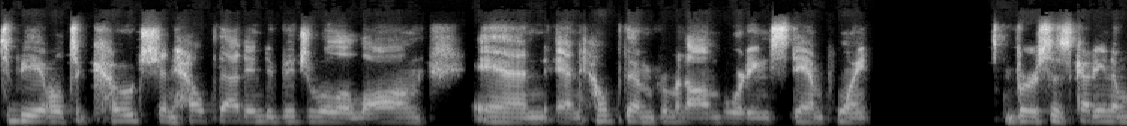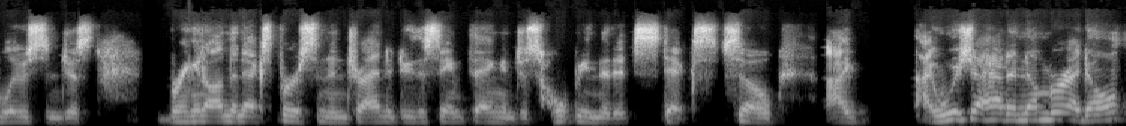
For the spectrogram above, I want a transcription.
to be able to coach and help that individual along and and help them from an onboarding standpoint versus cutting them loose and just bringing on the next person and trying to do the same thing and just hoping that it sticks. So I I wish I had a number. I don't,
